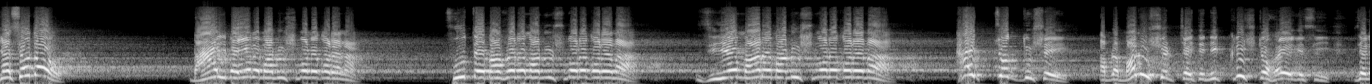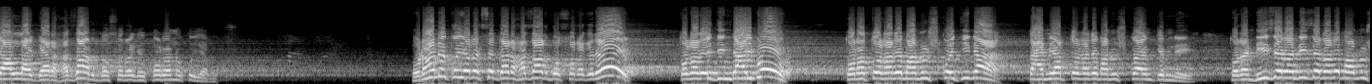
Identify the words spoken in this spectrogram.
গেছে তো? ভাই ভাইয়ের মানুষ মনে করে না। ফুতে বাপের মানুষ মনে করে না। জিয়ে মারে মানুষ মনে করে না। খাইচ্য দোষে। আমরা মানুষের চাইতে নিকৃষ্ট হয়ে গেছি যেটা আল্লাহ দেড় হাজার বছর আগে কোরআনও কইয়া রাখছে। কোরআনে কইয়া রাখছে দেড় হাজার বছর আগে রে তোরা এই দিন আইব? তোরা তোরারে মানুষ কইতি না, তা আমি আর তোরারে মানুষ কয়াম কেমনে? তোরা নিজেরা নিজেরা মানুষ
